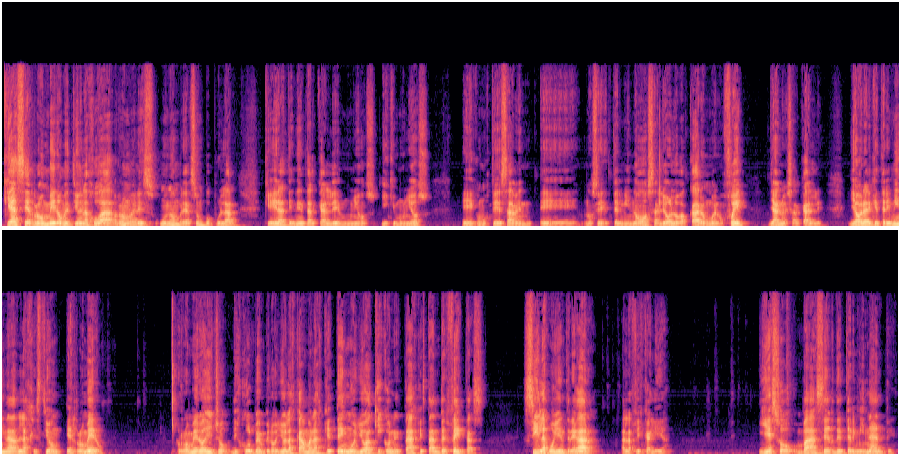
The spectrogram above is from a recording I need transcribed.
¿Qué hace Romero metido en la jugada? Romero es un hombre de acción popular que era teniente alcalde de Muñoz y que Muñoz, eh, como ustedes saben, eh, no sé, terminó, salió, lo vacaron, bueno, fue, ya no es alcalde. Y ahora el que termina la gestión es Romero. Romero ha dicho, disculpen, pero yo las cámaras que tengo yo aquí conectadas, que están perfectas, sí las voy a entregar a la fiscalía. Y eso va a ser determinante.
